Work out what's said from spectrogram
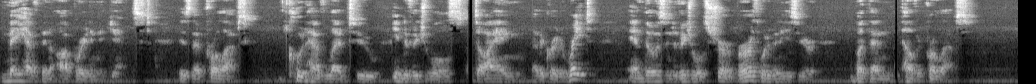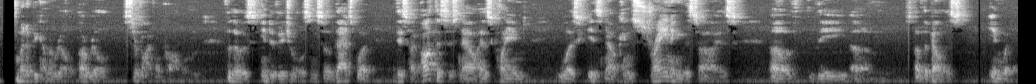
may have been operating against, is that prolapse could have led to individuals dying at a greater rate. And those individuals, sure, birth would have been easier, but then pelvic prolapse might have become a real, a real survival problem for those individuals. And so that's what this hypothesis now has claimed was is now constraining the size of the um, of the pelvis in women,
